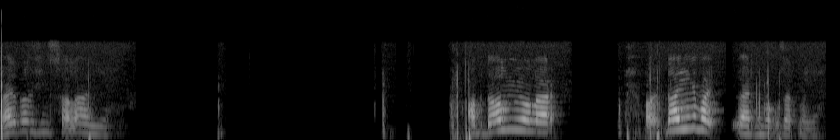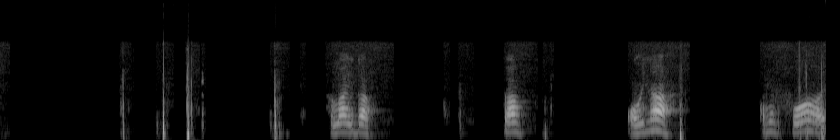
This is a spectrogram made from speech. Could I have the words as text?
Ver bana şimdi Salah ya. Abi dalmıyorlar. Daha yeni verdim bak uzatmayı. Salay dal. Dal. Oyna. Ama faal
